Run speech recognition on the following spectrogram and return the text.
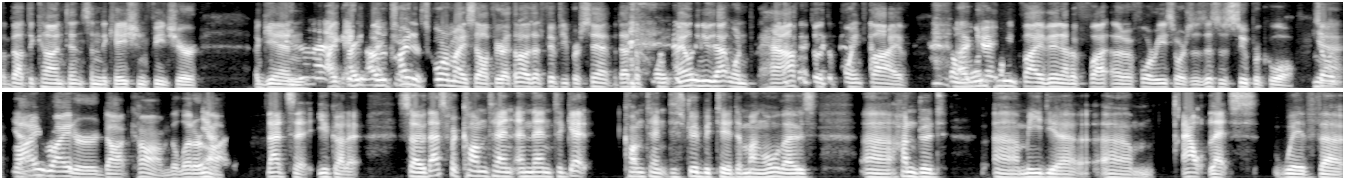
about the content syndication feature. Again, I, I, I, was trying to score myself here. I thought I was at 50%, but that's a point. I only knew that one half, so it's a 0.5. So I'm okay. 1.5 in out of five, out of four resources. This is super cool. So yeah, iwriter.com, the letter yeah, I. That's it. You got it. So that's for content. And then to get content distributed among all those uh, 100 uh, media um, outlets with uh,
